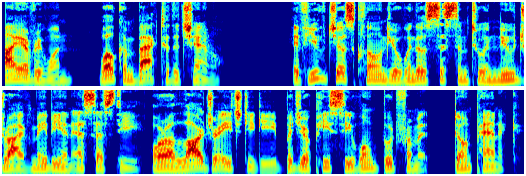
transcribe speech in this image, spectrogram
Hi everyone, welcome back to the channel. If you've just cloned your Windows system to a new drive, maybe an SSD or a larger HDD, but your PC won't boot from it, don't panic.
